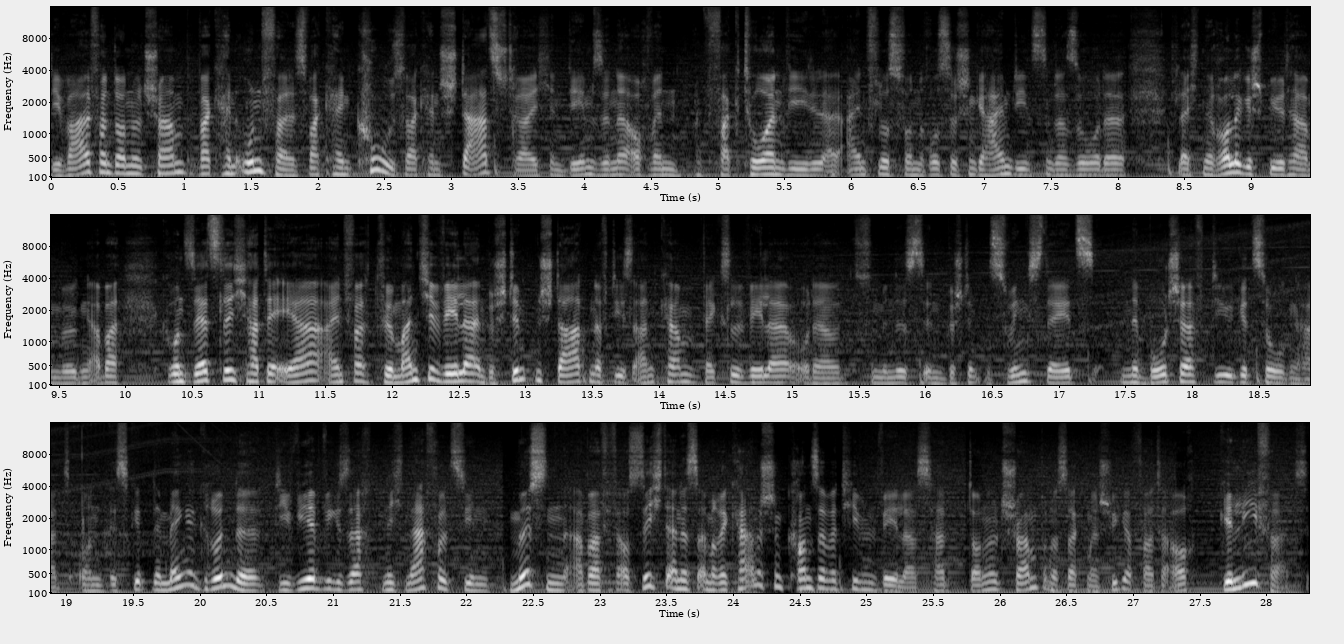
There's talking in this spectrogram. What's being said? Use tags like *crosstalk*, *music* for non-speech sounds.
Die Wahl von Donald Trump war kein Unfall, es war kein Coup, es war kein Staatsstreich in dem Sinne, auch wenn Faktoren wie Einfluss von russischen Geheimdiensten oder so oder vielleicht eine Rolle gespielt haben mögen. Aber grundsätzlich hatte er einfach für manche Wähler in bestimmten Staaten, auf die es ankam, Wechselwähler oder zumindest in bestimmten Swing States, eine Botschaft, die gezogen hat. Und es gibt eine Menge Gründe, die wir, wie gesagt, nicht nachvollziehen müssen, aber aus Sicht eines amerikanischen konservativen Wählers hat Donald Trump, und das sagt mein Schwiegervater auch, geliefert.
